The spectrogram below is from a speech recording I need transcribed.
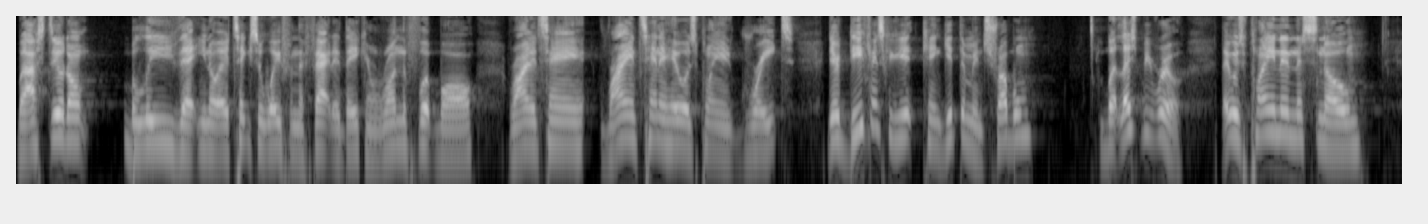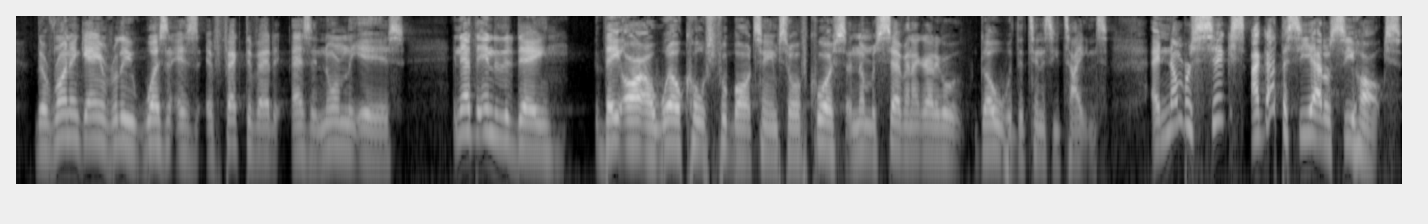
but I still don't believe that you know it takes away from the fact that they can run the football. Ryan Tan- Ryan Tannehill is playing great. Their defense can get can get them in trouble, but let's be real. They was playing in the snow. The running game really wasn't as effective at, as it normally is. And at the end of the day, they are a well coached football team. So of course, at number seven, I gotta go go with the Tennessee Titans. At number six, I got the Seattle Seahawks.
